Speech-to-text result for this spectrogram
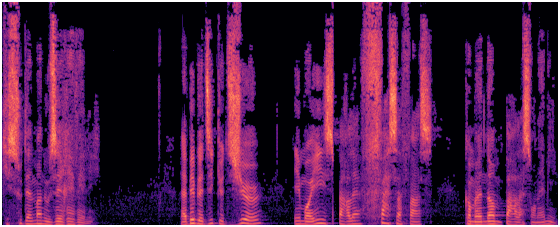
qui soudainement nous est révélé. La Bible dit que Dieu et Moïse parlait face à face comme un homme parle à son ami.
